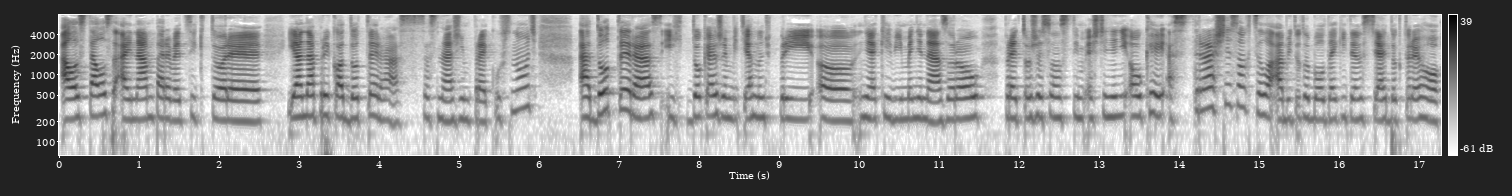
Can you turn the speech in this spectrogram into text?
ale stalo sa aj nám pár vecí, ktoré ja napríklad doteraz sa snažím prekusnúť a doteraz ich dokážem vyťahnuť pri uh, nejakej výmene názorov, pretože som s tým ešte není OK a strašne som chcela, aby toto bol taký ten vzťah, do ktorého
